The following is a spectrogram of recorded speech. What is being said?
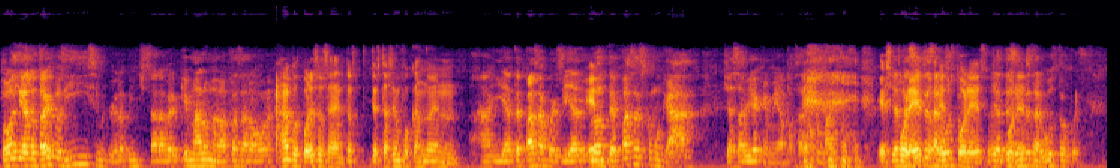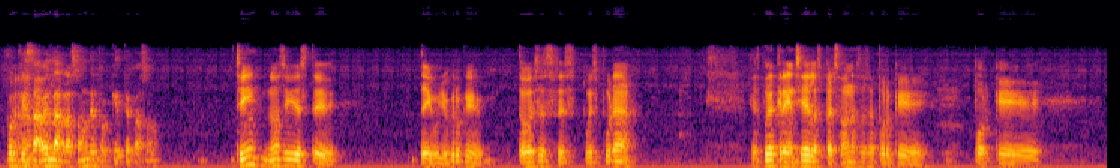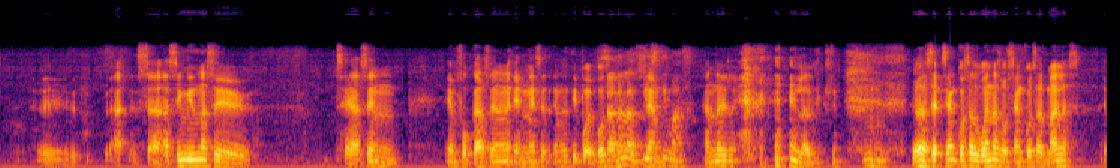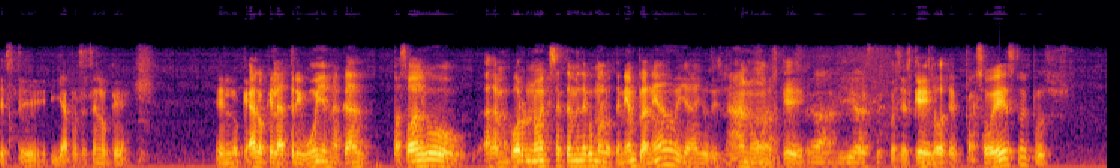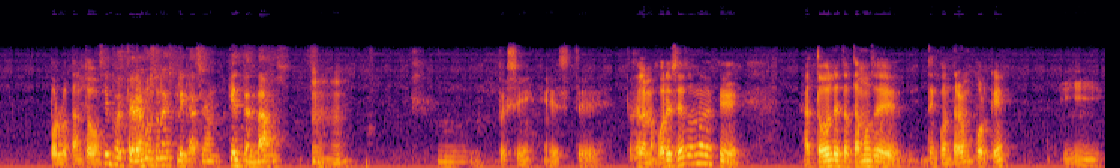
Todo el día lo trae, pues, y se me cayó la pinche sal, a ver qué malo me va a pasar ahora. Ajá, pues por eso, o sea, entonces te estás enfocando en... Ajá, y ya te pasa, pues, y ya En- cuando te pasa es como que, ah, ya sabía que me iba a pasar esto mal. Es ya por te eso, sientes a es gusto, por eso, ya es te por sientes eso. a gusto, pues, porque Ajá. sabes la razón de por qué te pasó. Sí, no, sí, este, te digo, yo creo que todo eso es, es, pues pura, es pura creencia de las personas, o sea, porque, porque, eh, a, a- a sí mismas se, se hacen enfocarse en, en ese, en ese tipo de cosas. hacen las Sean- víctimas. ándale, en las víctimas. O sea, sean cosas buenas o sean cosas malas. Este, y ya pues es en lo que, en lo que, a lo que le atribuyen acá. Pasó algo, a lo mejor no exactamente como lo tenían planeado, y ya ellos dicen, ah, no, es que, día este. pues es que lo, eh, pasó esto, y pues, por lo tanto, Sí, pues queremos una explicación, que entendamos. Mm, pues sí, este, pues a lo mejor es eso, ¿no? De que a todos le tratamos de, de encontrar un porqué, y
